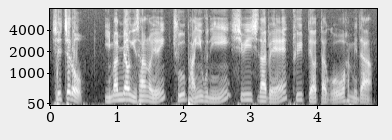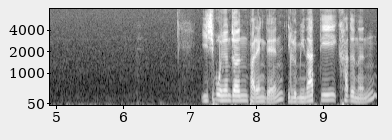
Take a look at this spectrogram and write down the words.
실제로 2만 명 이상의 주 방위군이 시위 진압에 투입되었다고 합니다. 25년 전 발행된 일루미나티 카드는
